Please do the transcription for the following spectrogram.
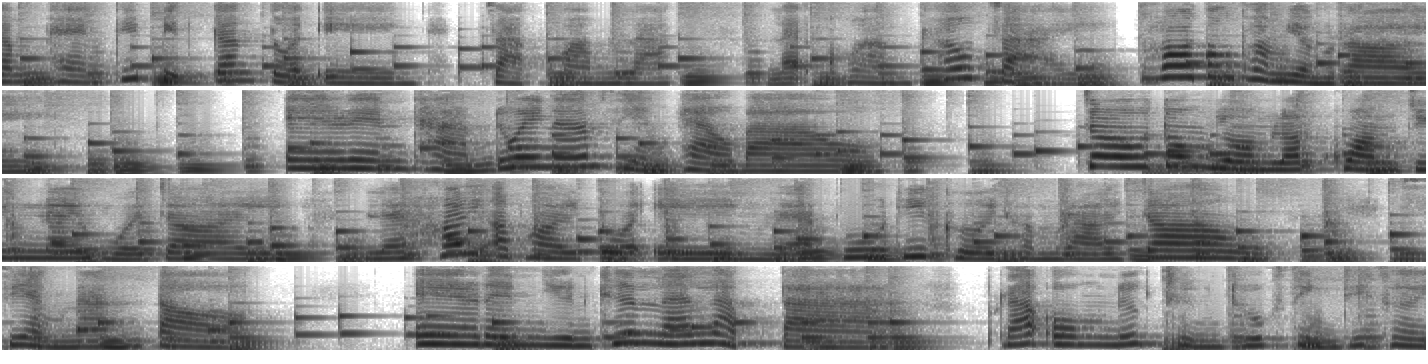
กำแพงที่ปิดกั้นตัวเอง จากความรักและความเข้าใจข้าต้องทำอย่างไร เอเรนถามด้วยน้ำเสียงแผ่วเบาเจ้าต้องยอมรับความจริงในหัวใจ และให้อภัยตัวเองและผู้ที่เคยทำร้ายเจ้า เสียงนั้นตอบ เอเรนยืนขึ้นและหลับตา พระองค์นึกถึงทุกสิ่งที่เคย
